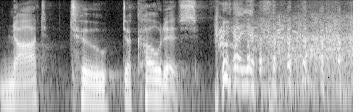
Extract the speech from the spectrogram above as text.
not to Dakotas. Yeah, yeah.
